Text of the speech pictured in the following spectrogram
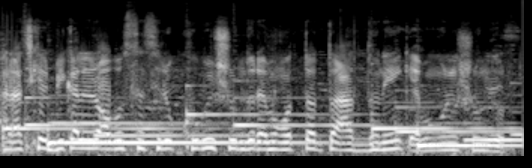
আর আজকের বিকালের অবস্থা ছিল খুবই সুন্দর এবং অত্যন্ত আধুনিক এবং অনেক সুন্দর।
